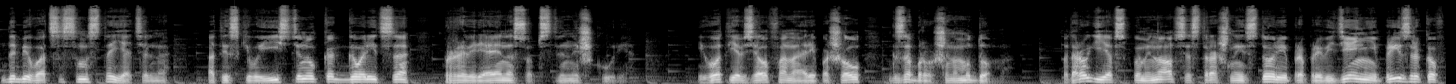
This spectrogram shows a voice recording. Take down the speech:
добиваться самостоятельно, отыскивая истину, как говорится, проверяя на собственной шкуре. И вот я взял фонарь и пошел к заброшенному дому. По дороге я вспоминал все страшные истории про привидения и призраков,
